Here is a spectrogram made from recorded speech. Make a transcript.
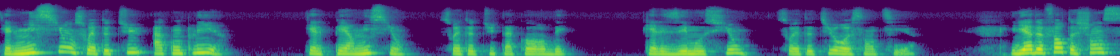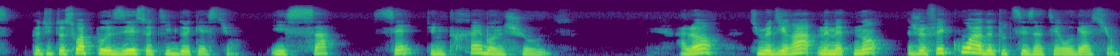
Quelle mission souhaites-tu accomplir? Quelle permission? Souhaites-tu t'accorder? Quelles émotions souhaites-tu ressentir? Il y a de fortes chances que tu te sois posé ce type de questions. Et ça, c'est une très bonne chose. Alors, tu me diras, mais maintenant, je fais quoi de toutes ces interrogations?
